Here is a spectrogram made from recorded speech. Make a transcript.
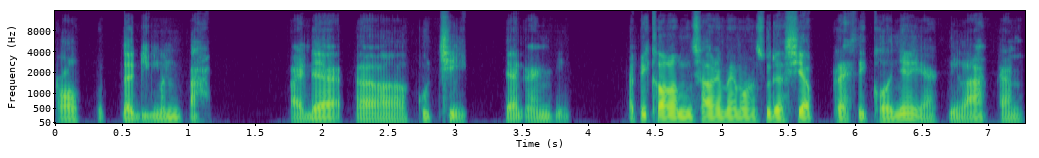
raw food, daging mentah pada, eee, kucing dan anjing. Tapi kalau misalnya memang sudah siap resikonya ya silakan.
